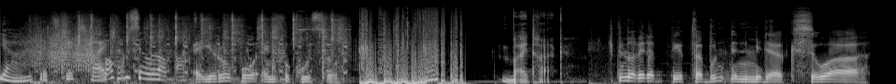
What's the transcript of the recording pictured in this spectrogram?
Ja, jetzt geht's weiter. Fokus Europa. Europa en Focuso. Beitrag. Ich bin mal wieder verbunden mit der XOA,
